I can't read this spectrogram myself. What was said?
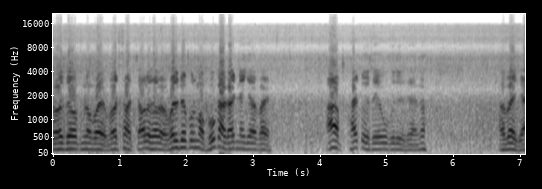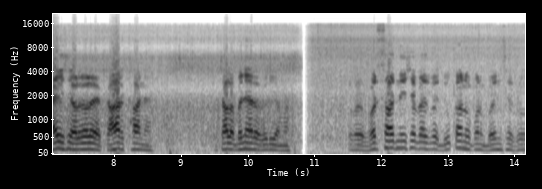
ગજબનો ભાઈ, વરસાદ ચાલુ છે. વલભીપુરમાં ભૂકા કાઢી નાખ્યા ભાઈ. આ ફાટું છે એવું બધું છે. હવે જાય છે હળવે હળવે કારખાને. ચાલો, બન્યા રહો વિડીયોમાં. તો ભાઈ વરસાદની છે બસ ભાઈ, દુકાનો પણ બંધ છે, જો.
